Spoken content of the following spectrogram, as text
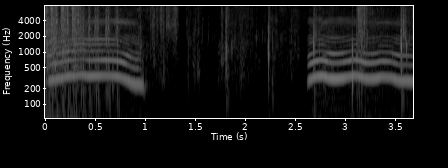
Hmm. Hmm.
